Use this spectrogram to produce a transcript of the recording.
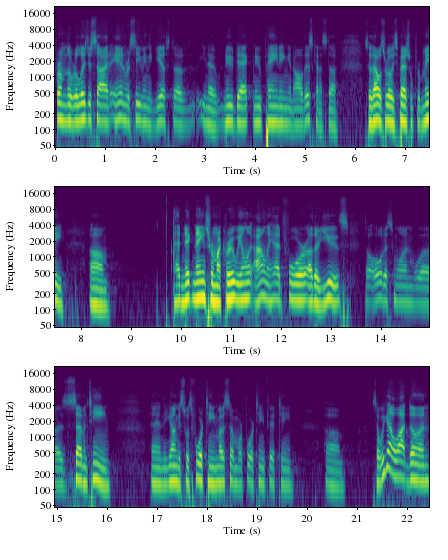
from the religious side and receiving the gift of you know new deck, new painting, and all this kind of stuff. So that was really special for me. Um, I had nicknames for my crew. We only I only had four other youths. The oldest one was 17, and the youngest was 14. Most of them were 14, 15. Um, so we got a lot done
